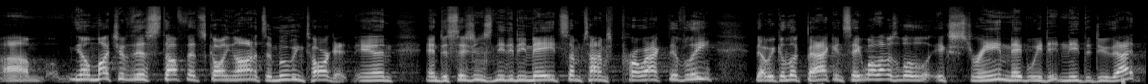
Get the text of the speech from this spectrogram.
Um, you know, much of this stuff that's going on, it's a moving target, and, and decisions need to be made sometimes proactively that we could look back and say, well, that was a little extreme. Maybe we didn't need to do that.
